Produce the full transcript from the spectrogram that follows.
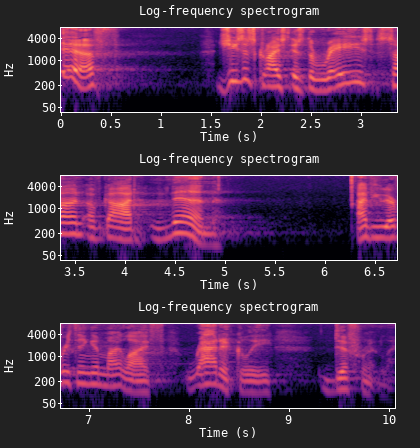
if Jesus Christ is the raised Son of God, then I view everything in my life radically differently.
